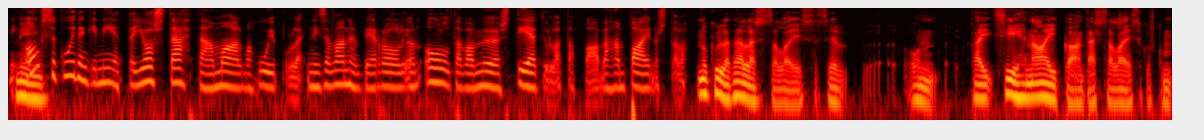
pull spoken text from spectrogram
Niin, niin. onko se kuitenkin niin, että jos tähtää maailman huipulle, niin se vanhempien rooli on oltava myös tietyllä tapaa vähän painostava? No kyllä tällaisessa lajissa se on, tai siihen aikaan tässä lajissa, koska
